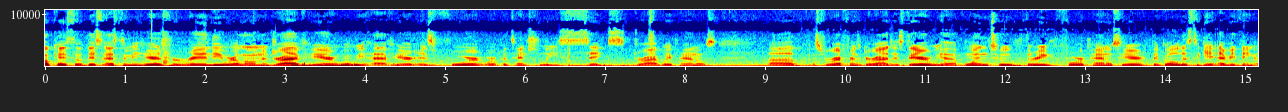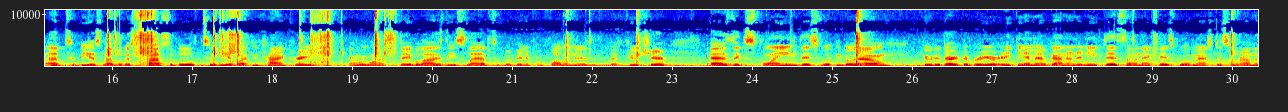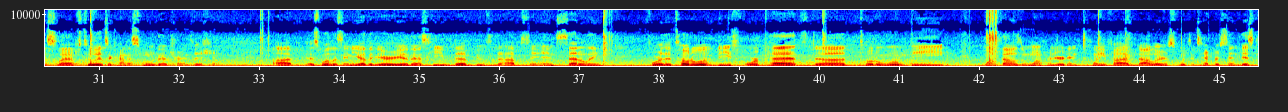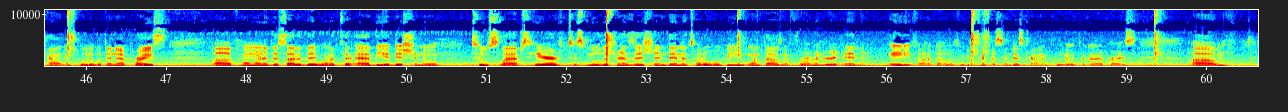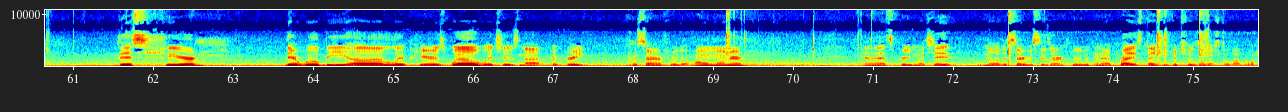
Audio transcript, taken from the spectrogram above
Okay, so this estimate here is for Randy. We're along the drive here. What we have here is four or potentially six driveway panels. Uh, as for reference, garage is there. We have one, two, three, four panels here. The goal is to get everything up to be as leveled as possible to the abutting concrete. And we want to stabilize these slabs to prevent it from falling in the future. As explained, this wouldn't go down due to dirt debris or anything that may have gotten underneath it. So in that case, we'll match the surrounding slabs to it to kind of smooth that transition. Uh, as well as any other area that's heaved up due to the opposite end settling. For the total of these four pads, the total will be $1,125 with a 10% discount included within that price. Uh, homeowner decided they wanted to add the additional two slabs here to smooth the transition, then the total will be $1,480 $85 with a 10% discount included within that price. Um, this here, there will be a lip here as well, which is not a great concern for the homeowner. And that's pretty much it. No other services are included within that price. Thank you for choosing Mr. Level.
